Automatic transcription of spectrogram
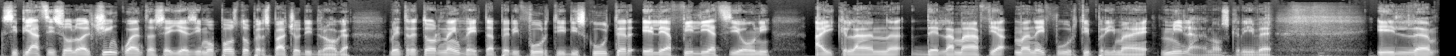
si piazzi solo al 56esimo posto per spaccio di droga, mentre torna in vetta per i furti di scooter e le affiliazioni ai clan della mafia, ma nei furti prima è Milano, scrive il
